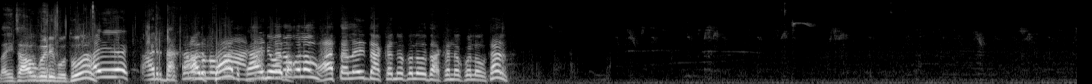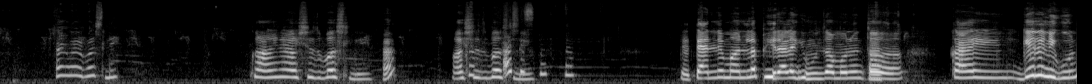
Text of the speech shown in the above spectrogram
लईच अवघड आहे भाऊ तू अरे अरे धक्का अरे नको चाल, लावू, काय धक्का नाही नको लावू. होत. आता लय धाका नको लावू धाका नको लावू. चाल. काय बसली. काय नाही अशीच बसली. अशीच बसली. ते त्यांनी म्हणलं फिरायला घेऊन जा म्हणून तर काय गेले निघून?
